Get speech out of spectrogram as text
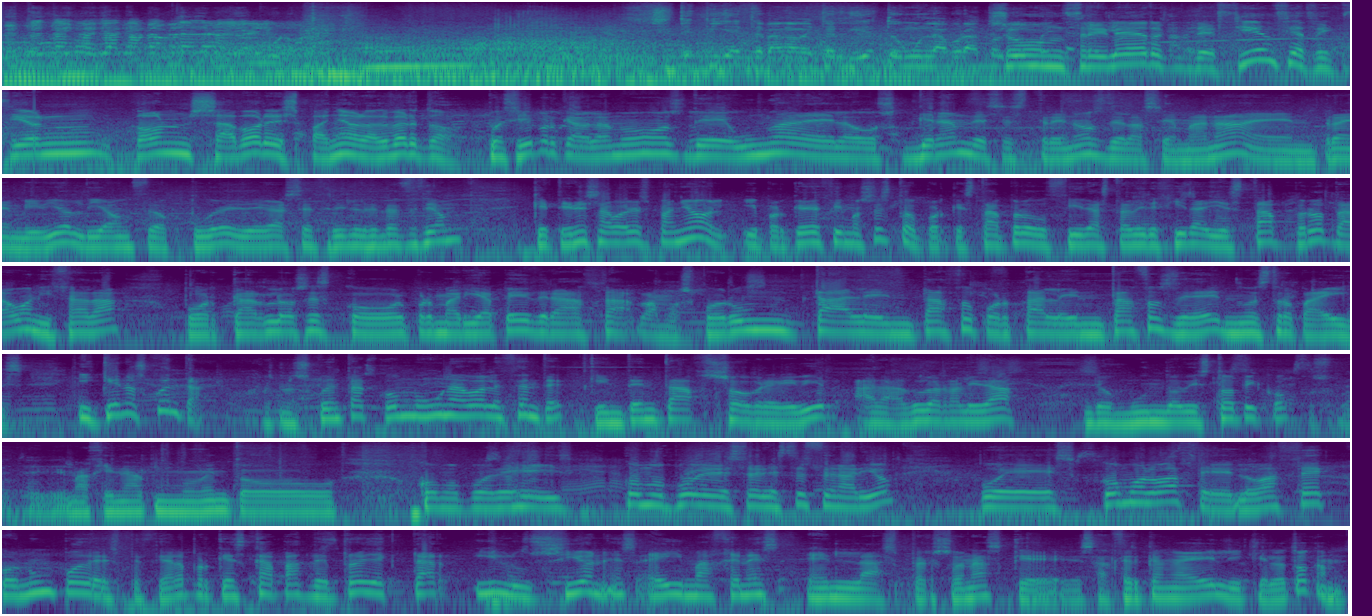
Detenta inmediatamente el vehículo. Si te pillan te van a meter directo en un Es laboratorio. un thriller de ciencia ficción con sabor español, Alberto. Pues sí, porque hablamos de uno de los grandes estrenos de la semana en Prime Video, el día 11 de octubre, llega ese thriller de ciencia ficción que tiene sabor español. ¿Y por qué decimos esto? Porque está producida, está dirigida y está protagonizada por Carlos Escol, por María Pedraza, vamos, por un talentazo, por talentazos de nuestro país. ¿Y qué nos cuenta? Pues nos cuenta cómo un adolescente que intenta sobrevivir a la dura realidad de un mundo distópico, pues imaginad un momento cómo podéis, cómo puede ser este escenario, pues ¿cómo lo hace? Lo hace con un poder especial porque es capaz de proyectar ilusiones e imágenes en las personas que se acercan a él y que lo tocan.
